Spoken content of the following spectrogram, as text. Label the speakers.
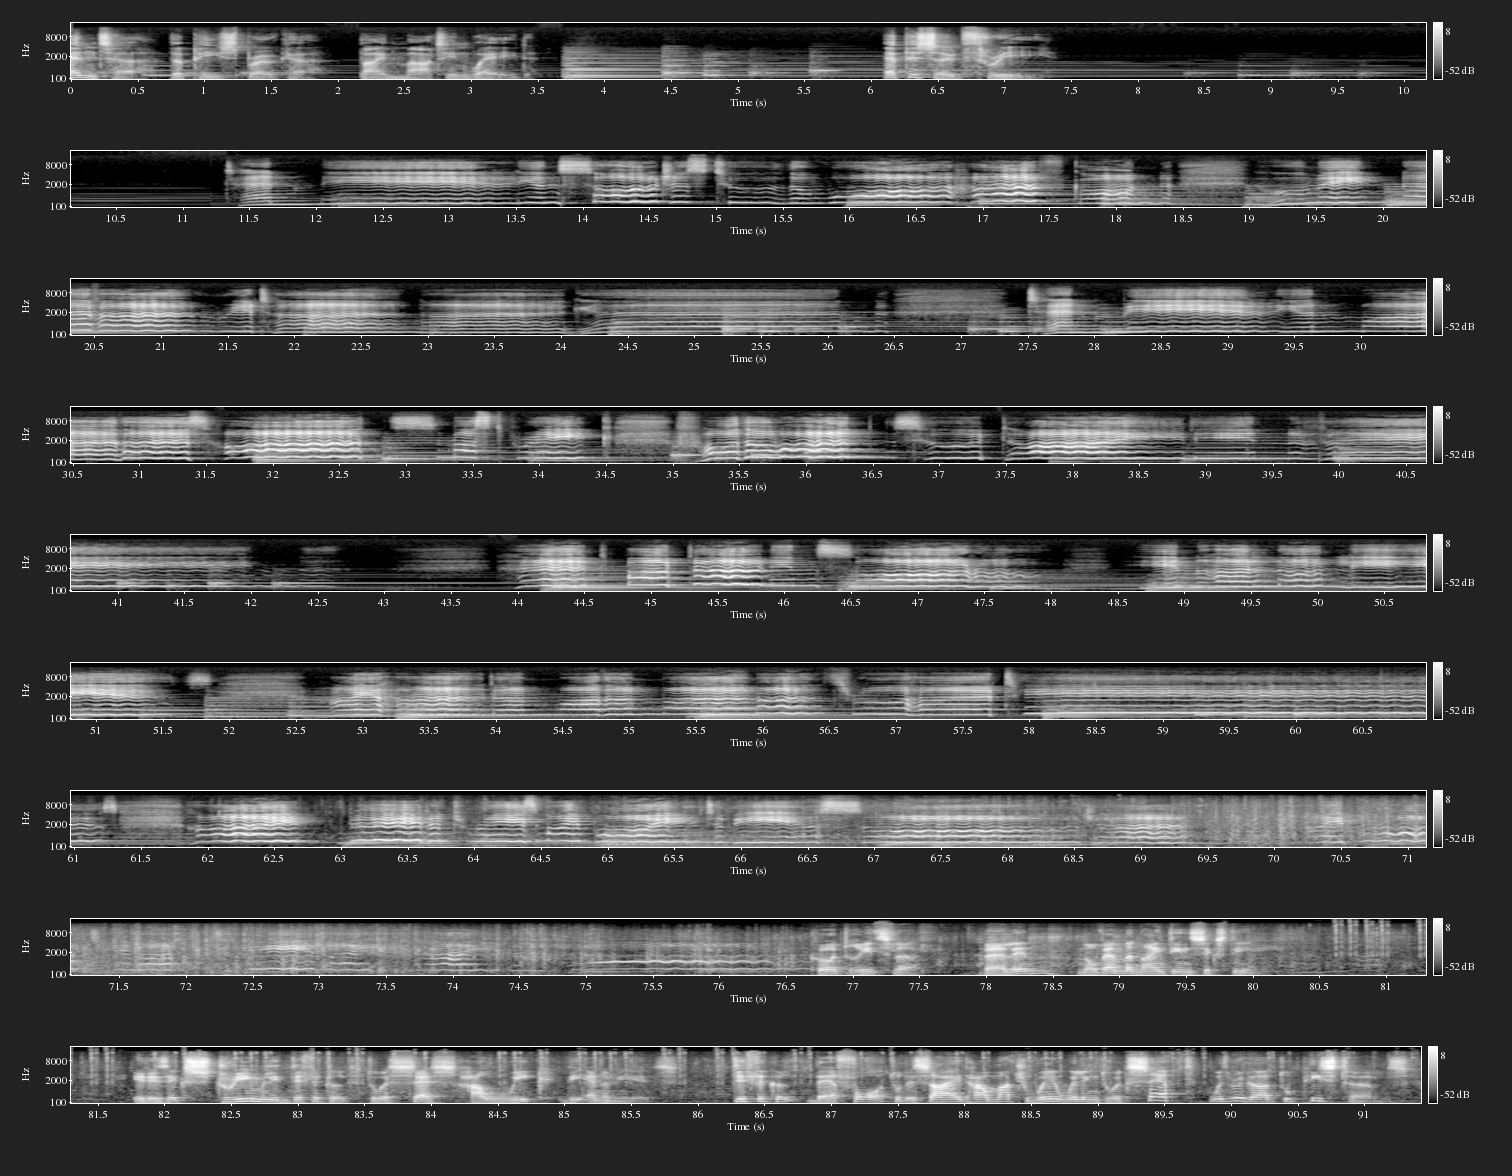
Speaker 1: Enter the Peace Broker by Martyn Wade. Episode 3
Speaker 2: Ten
Speaker 3: Kurt Riezler, Berlin, November 1916. It is extremely difficult to assess how weak the enemy is. Difficult, therefore, to decide how much we're willing to accept with regard to peace terms.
